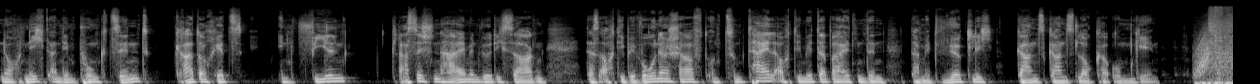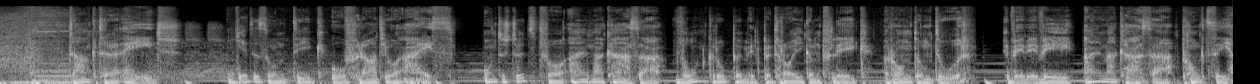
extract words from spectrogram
noch nicht an dem Punkt sind, gerade auch jetzt in vielen klassischen Heimen würde ich sagen, dass auch die Bewohnerschaft und zum Teil auch die Mitarbeitenden damit wirklich ganz, ganz locker umgehen. Dr. Age. Jeden Sonntag auf Radio 1. Unterstützt von Alma Casa. Wohngruppe mit Betreuung und Pflege rund um Uhr. www.almacasa.ch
